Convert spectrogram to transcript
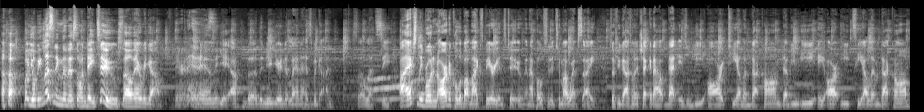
but you'll be listening to this on day two, so there we go. There it is. And yeah, the the new year in Atlanta has begun. So let's see. I actually wrote an article about my experience too, and I posted it to my website. So if you guys want to check it out, that is wearetlm.com, W E A R E T L M.com.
